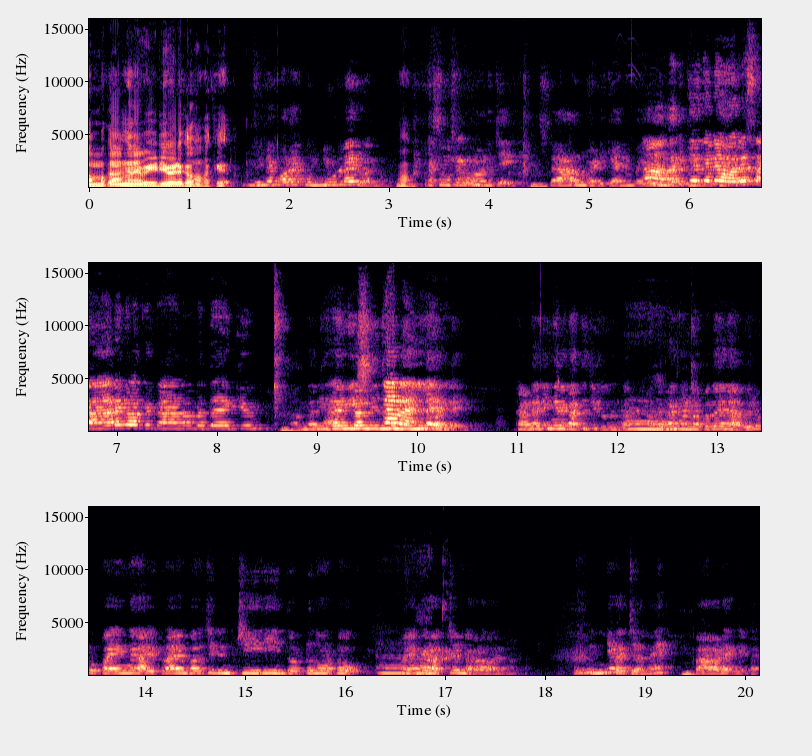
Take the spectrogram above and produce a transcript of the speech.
നമുക്ക് അങ്ങനെ വീഡിയോ എടുക്കാൻ നടക്കുകയാണ് പിന്നെ കുറെ വന്നു. ആ. ക്രിസ്മസ് മേടിക്കാനും ആ, ബലൂൺ അവർക്ക് ഇങ്ങനെ ഓരോ സാധനങ്ങളൊക്കെ കാണുമ്പത്തേക്കും അന്നേരം ഇതെല്ലാം ഇഷ്ടമല്ലേ. ഇങ്ങനെ കത്തിച്ചിട്ടുണ്ട് അതെല്ലാം കണ്ടപ്പോഴത്തേന് അവർ ഭയങ്കര അഭിപ്രായം പറിച്ചിട്ടും ചിരിയും തൊട്ടുനോട്ടവും ഭയങ്കര ഒച്ചയും ബഹളമായിരുന്നു ഒരു കുഞ്ഞു വെച്ച് വന്നേ പാവാടയൊക്കെ ഇട്ട്.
